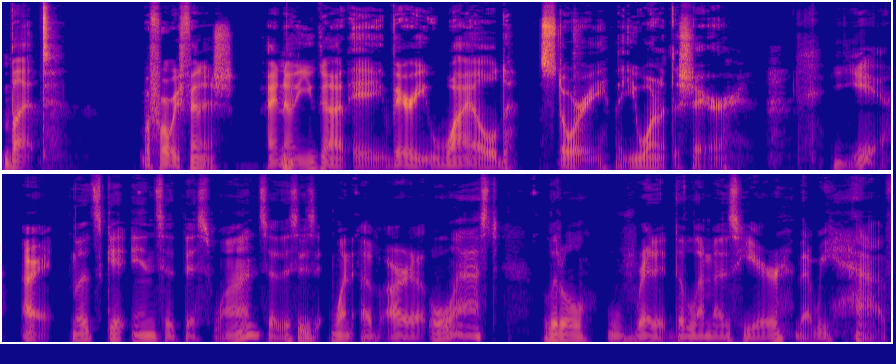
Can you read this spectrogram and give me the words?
But before we finish, I know Hmm. you got a very wild story that you wanted to share. Yeah. All right. Let's get into this one. So this is one of our last little Reddit dilemmas here that we have.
